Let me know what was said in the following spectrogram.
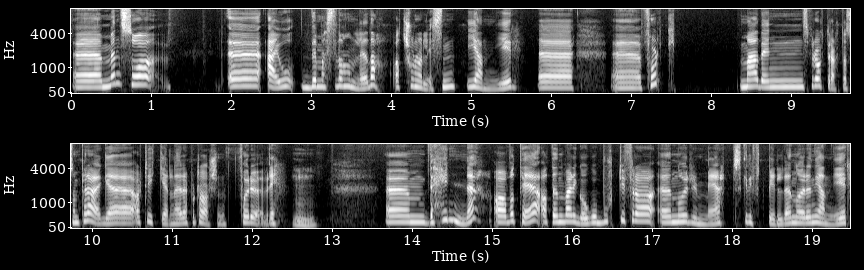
Eh, men så eh, er jo det mest vanlige da, at journalisten gjengir eh, folk med den språkdrakta som preger artikkelen eller reportasjen for øvrig. Mm. Det hender av og til at en velger å gå bort fra normert skriftbilde når en gjengir,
